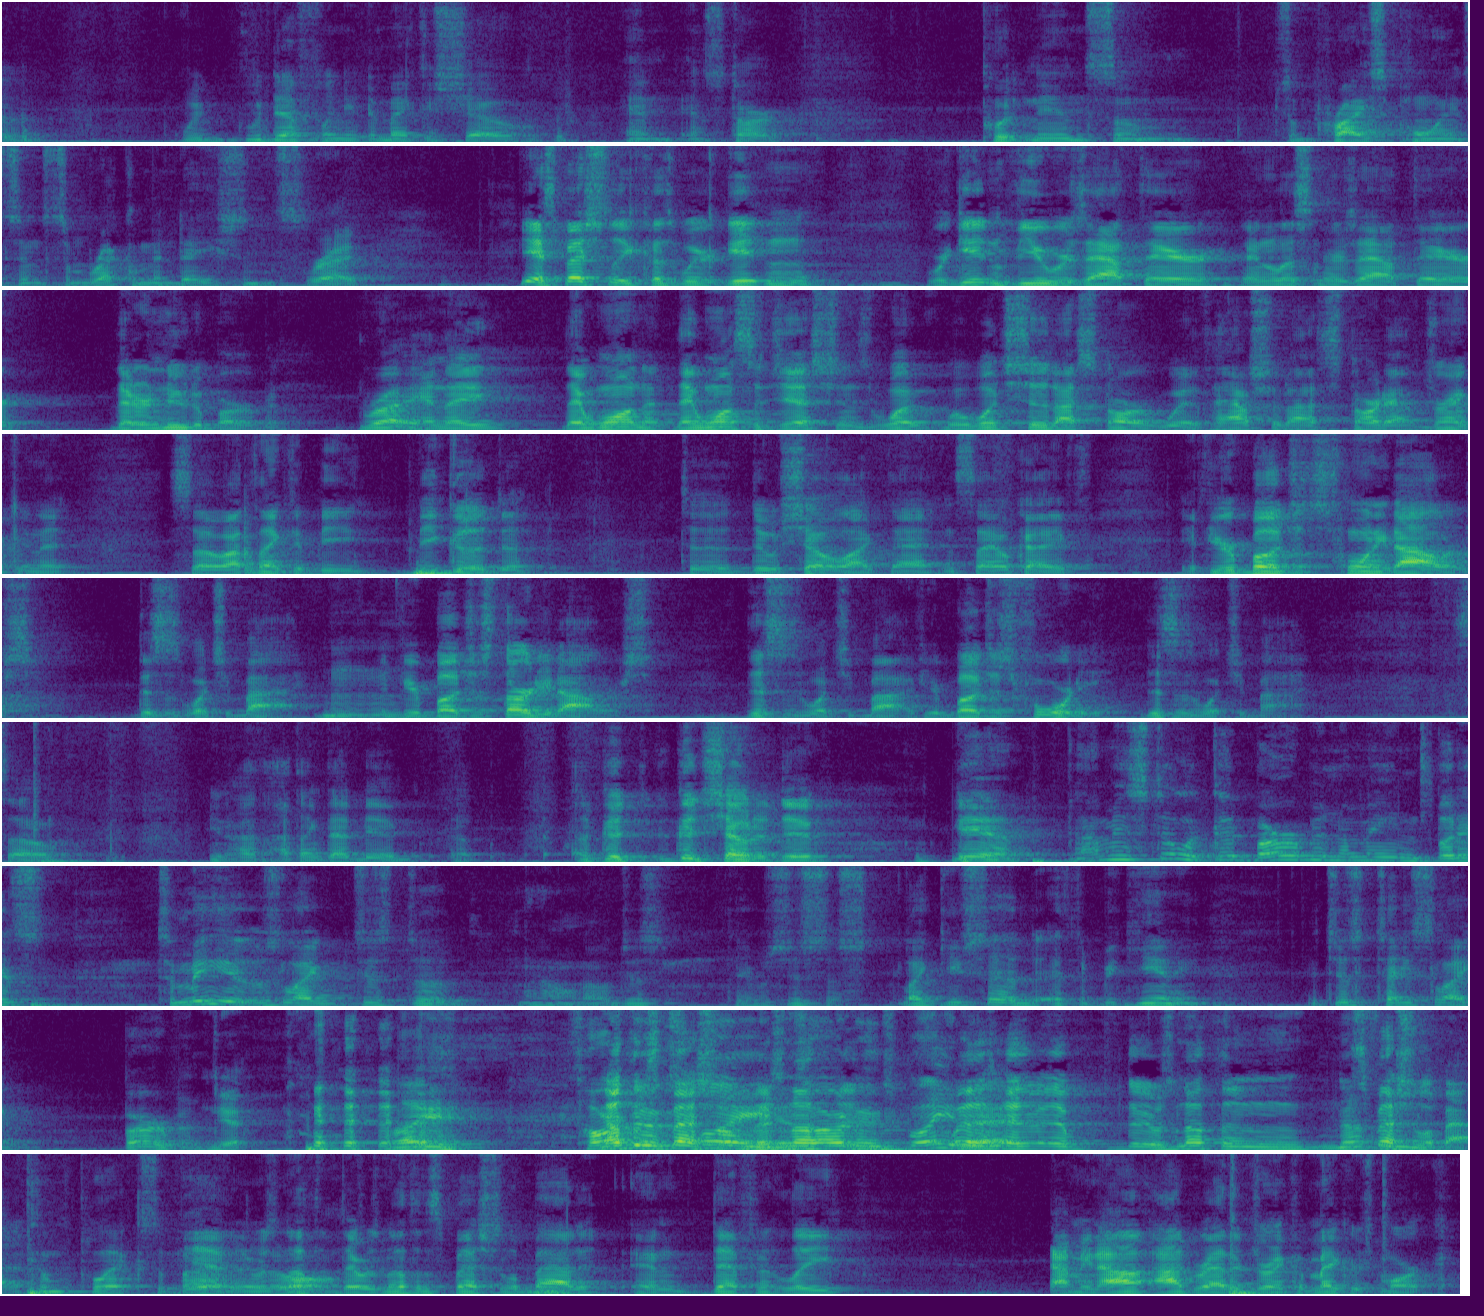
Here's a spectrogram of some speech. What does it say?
we we definitely need to make a show and and start putting in some some price points and some recommendations. Right. Yeah, especially because we're getting we're getting viewers out there and listeners out there that are new to bourbon, Right. and they they want they want suggestions. What well, what should I start with? How should I start out drinking it? So I think it'd be be good to to do a show like that and say, okay, if, if your budget's twenty dollars, this is what you buy. Mm-hmm. If your budget's thirty dollars, this is what you buy. If your budget's forty, this is what you buy. So, you know, I, I think that'd be a, a, a good a good show to do. Yeah, I mean, it's still a good bourbon. I mean, but it's to me, it was like just a, I don't know, just it was just a, like you said at the beginning, it just tastes like bourbon. Yeah. Like it's hard nothing to special. explain. There's it's nothing, hard to explain well, that. it- it- there was nothing, Nothing special about it. Complex about Yeah, it. there was nothing. all. There was nothing special about it, and definitely, I mean, I, I'd rather drink a Maker's Mark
